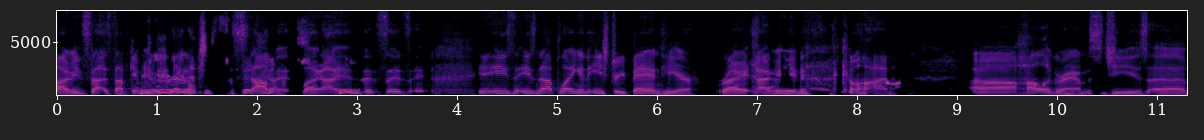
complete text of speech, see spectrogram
I mean, stop, stop giving him credit. stop it. Like, I, it's, it's, he's, he's not playing in the E Street Band here, right? I mean, come on. Uh, holograms, geez, uh,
